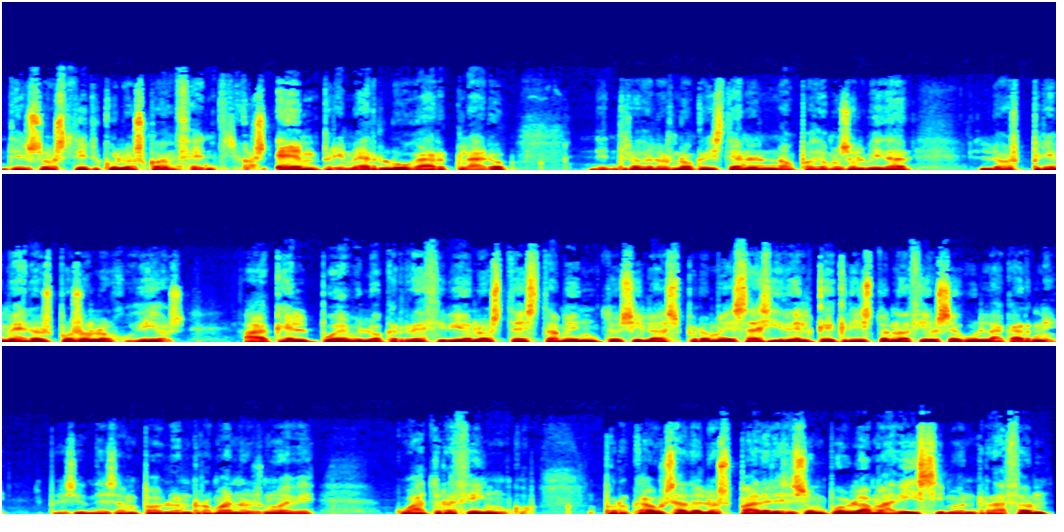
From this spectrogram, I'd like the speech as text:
de esos círculos concéntricos. En primer lugar, claro, dentro de los no cristianos no podemos olvidar los primeros pues son los judíos, aquel pueblo que recibió los testamentos y las promesas y del que Cristo nació según la carne. Expresión de San Pablo en Romanos 9, 4, 5 por causa de los padres es un pueblo amadísimo en razón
